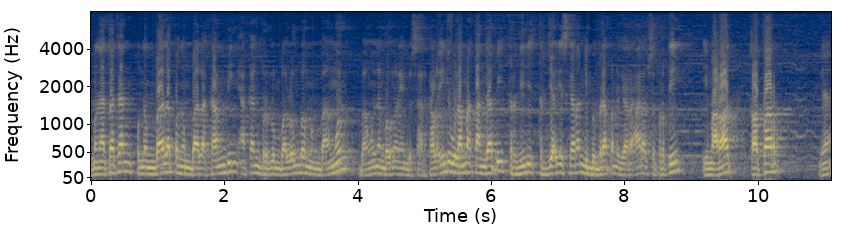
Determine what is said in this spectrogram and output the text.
mengatakan pengembala-pengembala kambing akan berlomba-lomba membangun bangunan-bangunan yang besar. Kalau ini ulama tanggapi terjadi, terjadi sekarang di beberapa negara Arab seperti Imarat, Qatar, ya,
